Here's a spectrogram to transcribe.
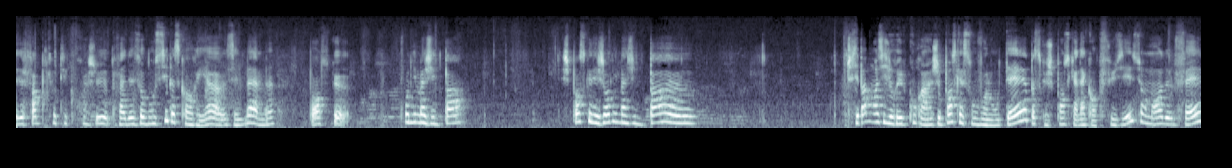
C'est des femmes qui ont été courageuses, enfin des hommes aussi, parce qu'en rien, c'est le même. hein. Je pense que. On n'imagine pas. Je pense que les gens n'imaginent pas. euh, Je sais pas moi si j'aurais eu le courage. Je pense qu'elles sont volontaires, parce que je pense qu'il y en a qui ont refusé sûrement de le faire.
